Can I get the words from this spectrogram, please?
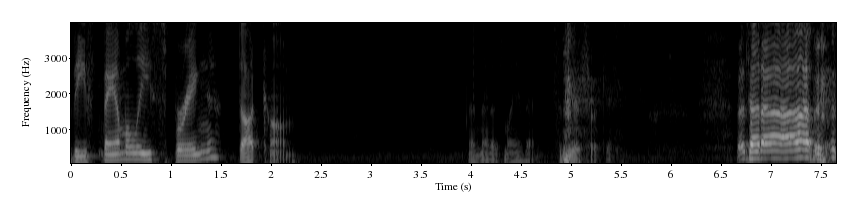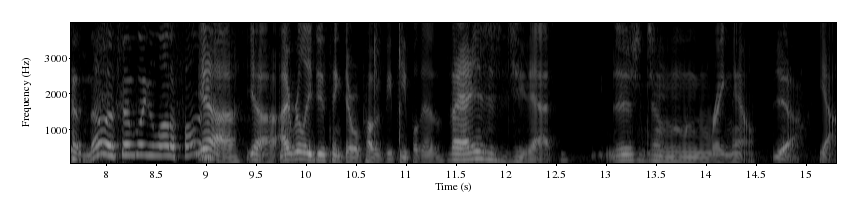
thefamilyspring.com. And that is my event. It's the Beer Circus. Ta da! no, that sounds like a lot of fun. yeah, yeah. I really do think there will probably be people that say, just do that. Um, right now. Yeah. Yeah.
